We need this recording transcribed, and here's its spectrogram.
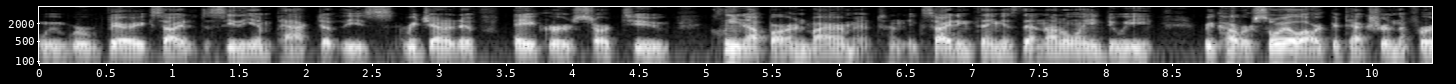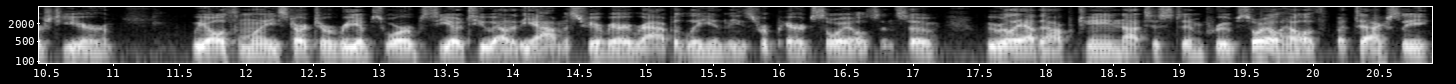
we were very excited to see the impact of these regenerative acres start to clean up our environment. And the exciting thing is that not only do we recover soil architecture in the first year, we ultimately start to reabsorb CO2 out of the atmosphere very rapidly in these repaired soils. And so we really have the opportunity not just to improve soil health, but to actually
